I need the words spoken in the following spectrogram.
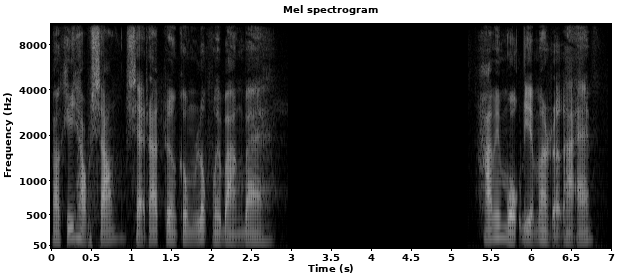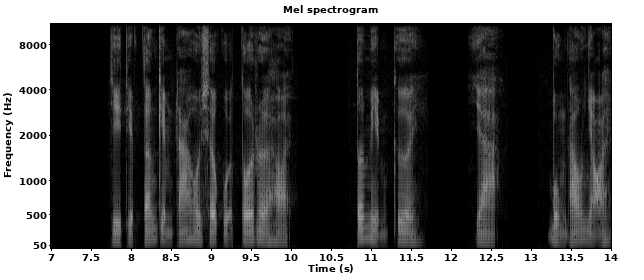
Và khi học xong, sẽ ra trường cùng lúc với bạn bè. 21 điểm mà rớt à em? Chị tiếp tấn kiểm tra hồ sơ của tôi rồi hỏi. Tôi mỉm cười. Dạ, bụng đau nhói.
